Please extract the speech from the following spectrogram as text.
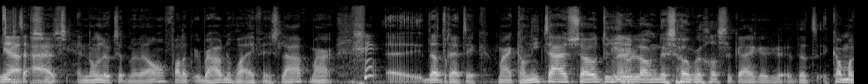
lichten Ja, uit. En dan lukt het me wel. Val ik überhaupt nog wel even in slaap. Maar eh, dat red ik. Maar ik kan niet thuis zo drie Nee. uur lang de zomergasten kijken. Dat kan, me-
